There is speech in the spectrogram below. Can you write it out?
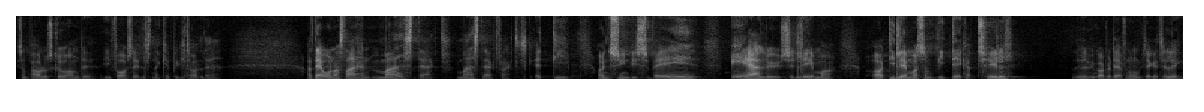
som Paulus skriver om det i fortsættelsen af kapitel 12 der. Og der understreger han meget stærkt, meget stærkt faktisk, at de øjensynligt svage, æreløse lemmer, og de lemmer, som vi dækker til, det ved vi godt, hvad det er for nogen, vi dækker til, ikke?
